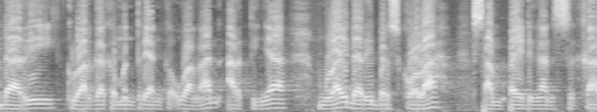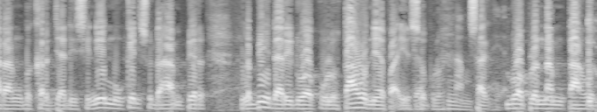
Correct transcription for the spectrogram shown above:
dari keluarga Kementerian Keuangan artinya mulai dari bersekolah sampai dengan sekarang bekerja di sini mungkin sudah hampir lebih dari 20 tahun ya Pak Yusuf. 26 26 tahun.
